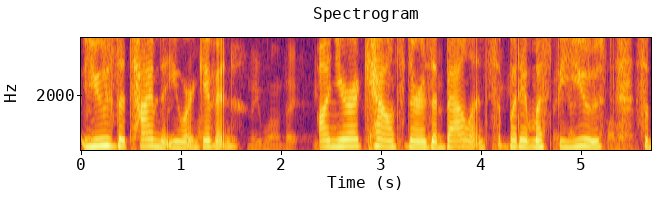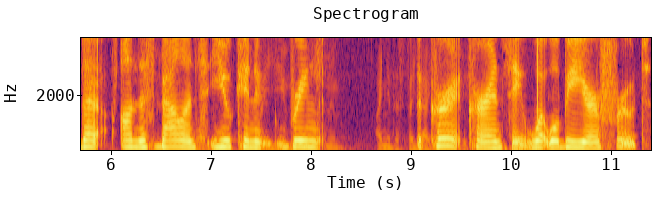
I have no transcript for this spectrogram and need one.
Use the time that you are given. On your accounts, there is a balance, but it must be used so that on this balance you can bring the current currency, what will be your fruit.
